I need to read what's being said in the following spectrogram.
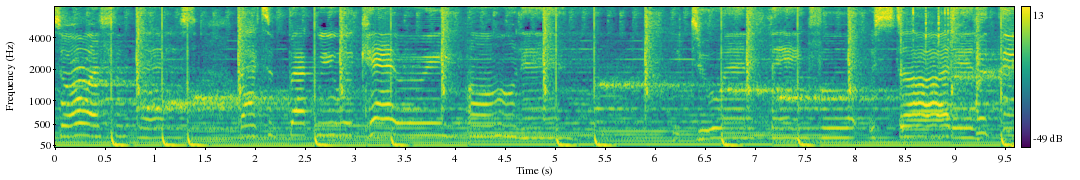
So effortless. Back to back, we would carry on and we'd do anything for what we started.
